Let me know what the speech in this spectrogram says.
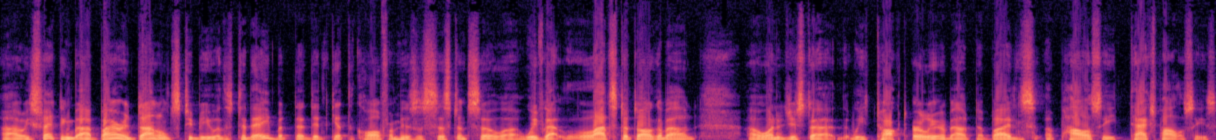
Uh, we're expecting uh, Byron Donalds to be with us today, but uh, didn't get the call from his assistant, so uh, we've got lots to talk about. I want to just, uh, we talked earlier about uh, Biden's policy, tax policies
